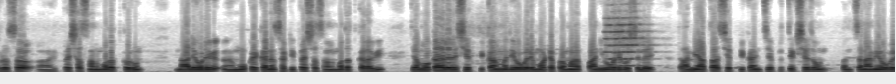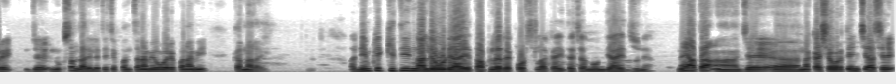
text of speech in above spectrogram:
थोडंसं प्रशासनाला मदत करून नाले ओढे मोकळे करण्यासाठी प्रशासनाला मदत करावी. त्यामुळे काय झालेलं आहे, शेतपिकांमध्ये वगैरे मोठ्या प्रमाणात पाणी वगैरे घुसलेलं आहे. तर आम्ही आता शेतपिकांचे प्रत्यक्ष जाऊन पंचनामे वगैरे जे नुकसान झालेले त्याचे पंचनामे वगैरे पण आम्ही करणार आहे. नेमके किती नाले ओढे आहेत? आपल्या रेकॉर्ड्सला काही त्याच्या नोंदी आहेत जुन्या? नाही आता अं, जे अं, नकाशावर त्यांचे असे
